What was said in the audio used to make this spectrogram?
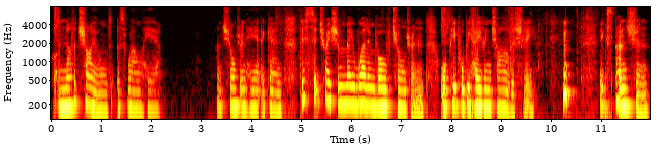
Got another child as well here. And children here again. This situation may well involve children or people behaving childishly. Expansion.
